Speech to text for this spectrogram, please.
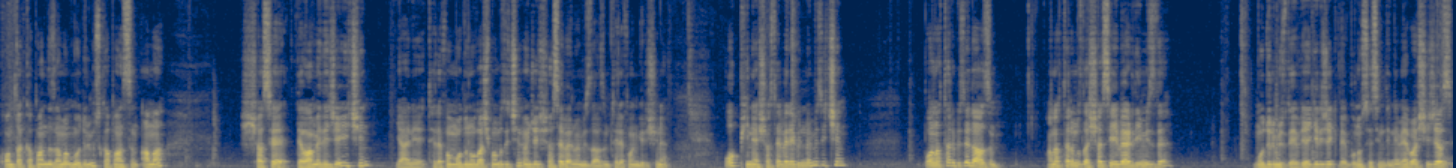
kontak kapandığı zaman modülümüz kapansın. Ama şase devam edeceği için yani telefon moduna ulaşmamız için önce şase vermemiz lazım telefon girişine. O pine şase verebilmemiz için bu anahtar bize lazım. Anahtarımızla şaseyi verdiğimizde modülümüz devreye girecek ve bunun sesini dinlemeye başlayacağız.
